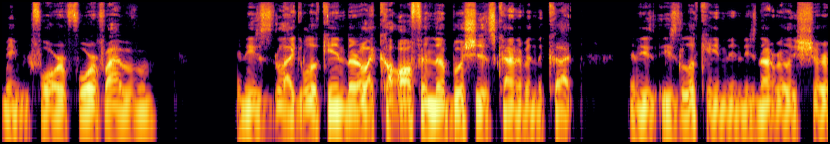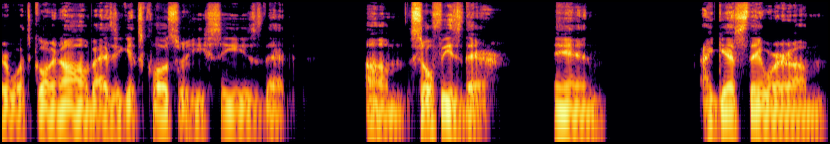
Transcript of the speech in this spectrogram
maybe four, four or five of them, and he's like looking. They're like off in the bushes, kind of in the cut, and he's he's looking, and he's not really sure what's going on. But as he gets closer, he sees that um, Sophie's there, and I guess they were um,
